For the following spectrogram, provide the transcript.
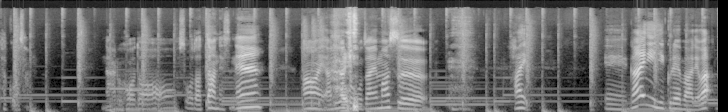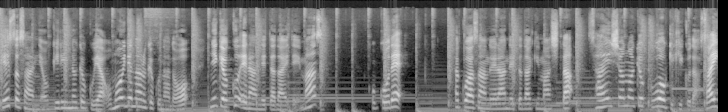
タクワさん。なるほど。そうだったんですね。はい、ありがとうございます。はい。はい、えー、ガイニーにクレバーではゲストさんにお気に入りの曲や思い出のある曲などを2曲選んでいただいています。ここで、タクワさんの選んでいただきました最初の曲をお聴きください。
